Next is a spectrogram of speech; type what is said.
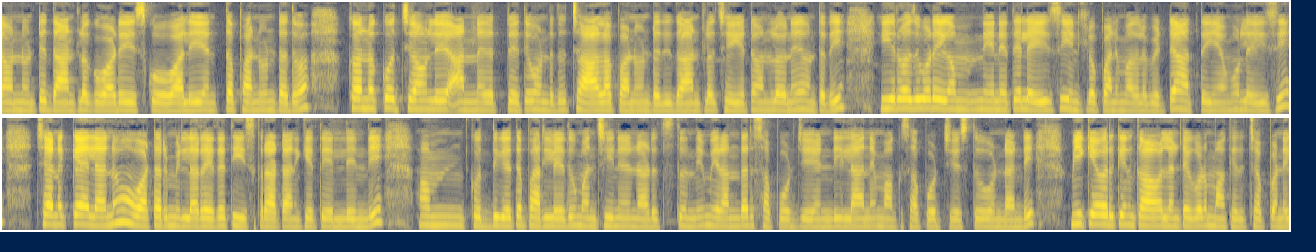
ఏమన్నా ఉంటే దాంట్లోకి వేసుకోవాలి ఎంత పని ఉంటుందో కనుక్కొచ్చాంలే అన్నట్టయితే ఉండదు. చాలా పని ఉంటుంది దాంట్లో చేయటంలోనే ఉంటుంది. ఈరోజు కూడా ఇక నేనైతే లేచి ఇంట్లో పని మొదలుపెట్టి అత్తయ్య ఏమో లేచి శనక్కాయలను వాటర్ మిల్లర్ అయితే తీసుకురావటానికి అయితే వెళ్ళింది. కొద్దిగా అయితే పర్లేదు. మంచిగానే నడుస్తుంది. మీరందరూ సపోర్ట్ చేయండి. ఇలానే మాకు సపోర్ట్ చేస్తూ ఉండండి. మీకు ఎవరికైనా కావాలంటే కూడా మాకైతే చెప్పండి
